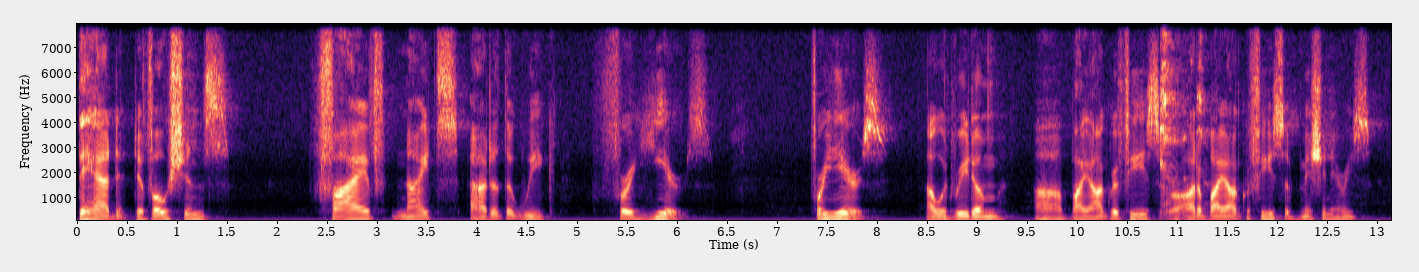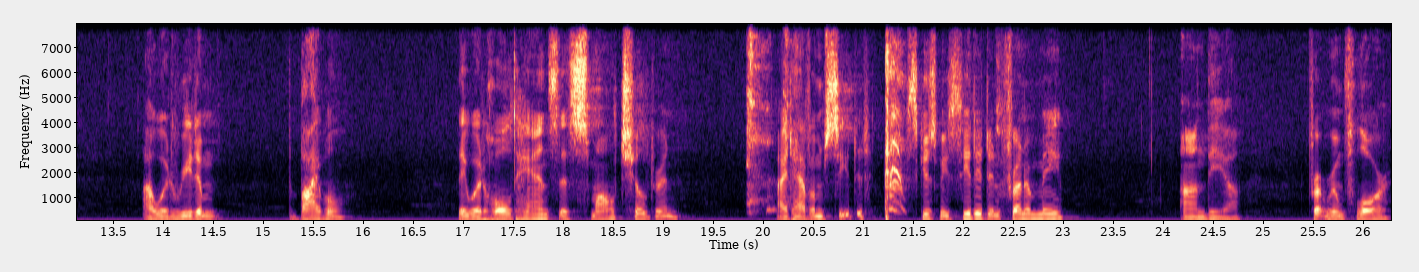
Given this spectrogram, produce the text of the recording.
They had devotions five nights out of the week for years. For years. I would read them uh, biographies or autobiographies of missionaries. I would read them the Bible. They would hold hands as small children. I'd have them seated, excuse me, seated in front of me on the uh, front room floor.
